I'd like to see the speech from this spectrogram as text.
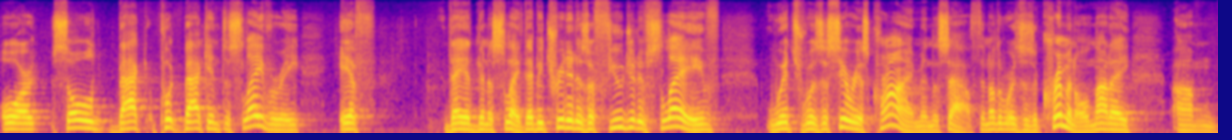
or sold back, put back into slavery if they had been a slave. They'd be treated as a fugitive slave, which was a serious crime in the South. In other words, as a criminal, not a, um,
